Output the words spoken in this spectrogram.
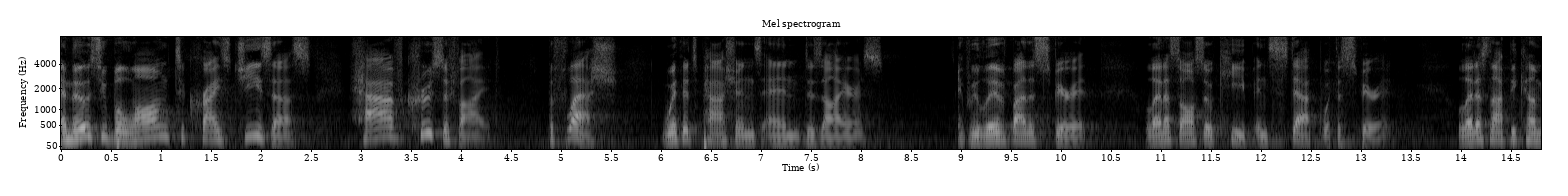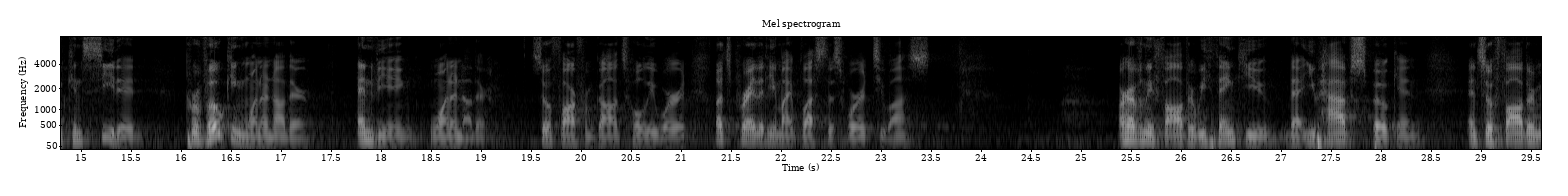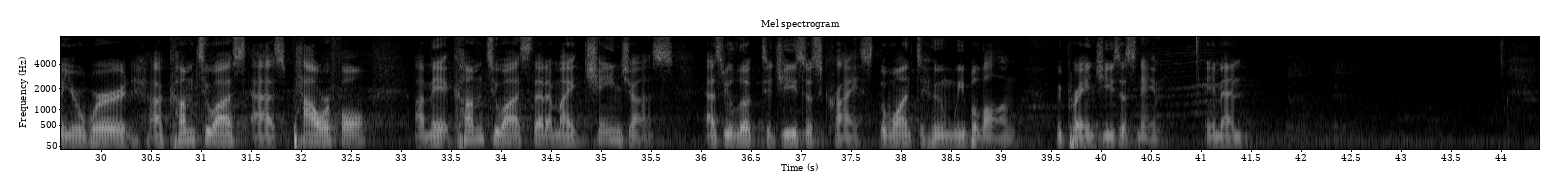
And those who belong to Christ Jesus have crucified the flesh with its passions and desires. If we live by the Spirit, let us also keep in step with the Spirit. Let us not become conceited, provoking one another, envying one another. So far from God's holy word, let's pray that He might bless this word to us. Our Heavenly Father, we thank you that you have spoken and so, Father, may your word uh, come to us as powerful. Uh, may it come to us that it might change us as we look to Jesus Christ, the one to whom we belong. We pray in Jesus' name. Amen.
